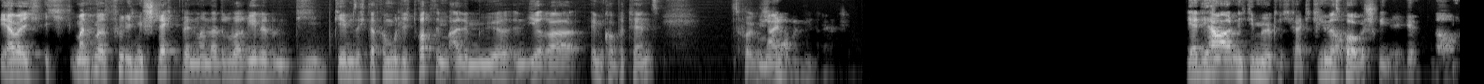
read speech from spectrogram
Ja, aber ich, ich manchmal fühle ich mich schlecht, wenn man darüber redet und die geben sich da vermutlich trotzdem alle Mühe in ihrer Inkompetenz. Das ist voll gemein. Ja, die haben auch nicht die Möglichkeit, die kriegen das Genau. vorgeschrieben. Genau.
